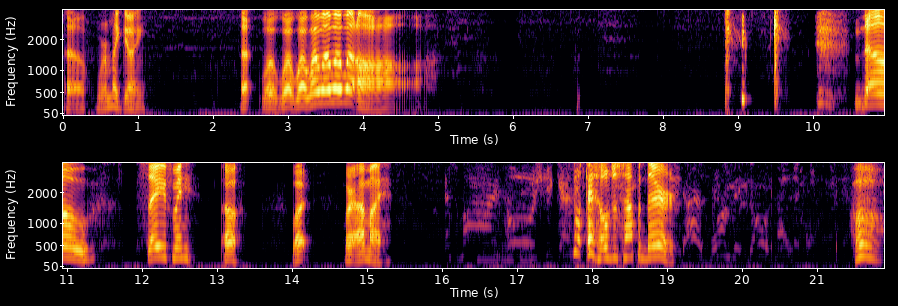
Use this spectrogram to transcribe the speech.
Uh oh, where am I going? Uh, whoa, whoa, whoa, whoa, whoa, whoa, whoa! Aww. No! Save me! Oh, what? Where am I? What the hell just happened there? Oh,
